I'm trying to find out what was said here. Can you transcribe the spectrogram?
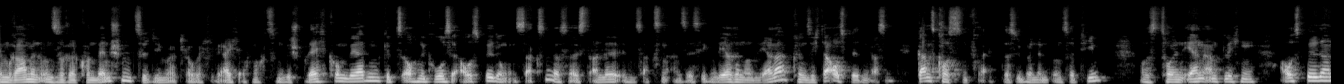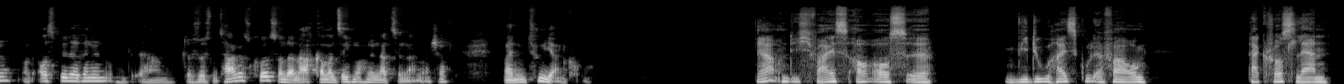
im Rahmen unserer Convention, zu dem wir, glaube ich, gleich auch noch zum Gespräch kommen werden, gibt es auch eine große Ausbildung in Sachsen. Das heißt, alle in Sachsen ansässigen Lehrerinnen und Lehrer können sich da ausbilden lassen. Ganz kostenfrei. Das übernimmt unser Team aus tollen ehrenamtlichen Ausbildern und Ausbilderinnen. Und ähm, das ist ein Tageskurs und danach kann man sich noch eine Nationalmannschaft bei einem Turnier angucken. Ja, und ich weiß auch aus, äh, wie du Highschool-Erfahrung, Lacrosse lernen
